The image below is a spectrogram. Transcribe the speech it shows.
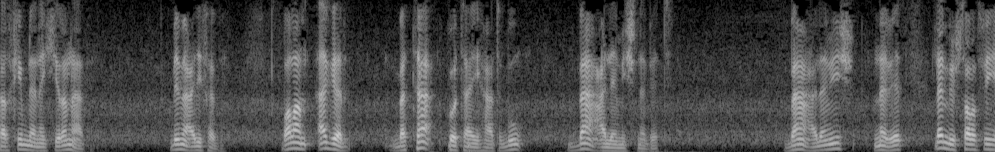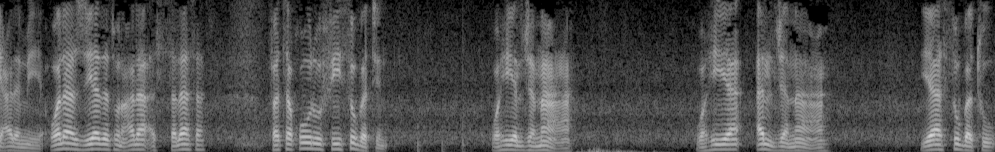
ترخيم لنكرة نابي بمعرفة به. بلام أجر بتاء كوتاي هاتبو با علميش نبت با علميش نبت لم يشترط فيه علمية ولا زيادة على الثلاثة فتقول في ثبت. وهي الجماعة. وهي الجماعة. يا ثبت.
